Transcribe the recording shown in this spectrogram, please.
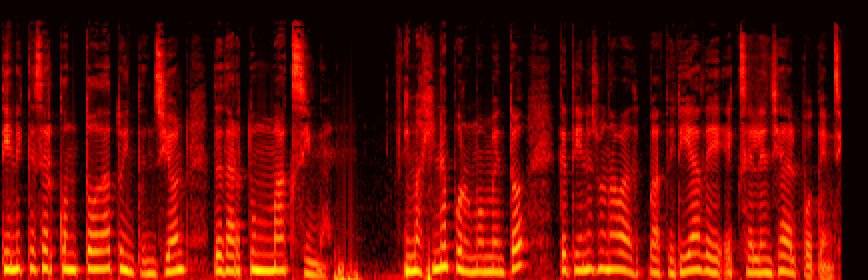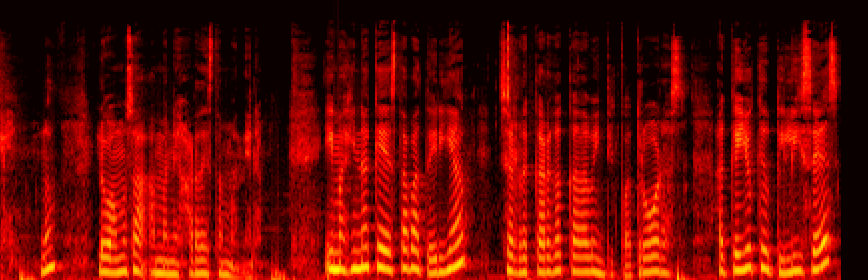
tiene que ser con toda tu intención de dar tu máximo. Imagina por un momento que tienes una batería de excelencia del potencial, ¿no? Lo vamos a, manejar de esta manera. Imagina que esta batería se recarga cada 24 horas. Aquello que utilices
